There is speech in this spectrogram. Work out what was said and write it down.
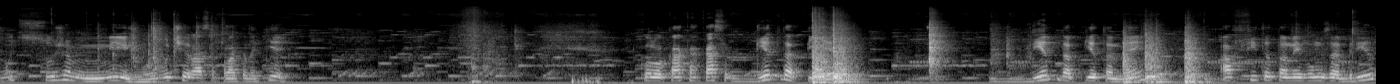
Muito suja mesmo. Eu vou tirar essa placa daqui. Colocar a carcaça dentro da pia. Dentro da pia também. A fita também vamos abrir.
